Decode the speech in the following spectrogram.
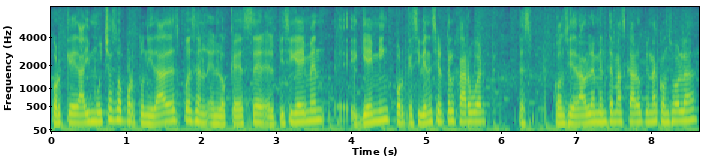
Porque hay muchas oportunidades pues en, lo que es el, PC gaming, eh, gaming, porque si bien es cierto el hardware es considerablemente más caro que una consola,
